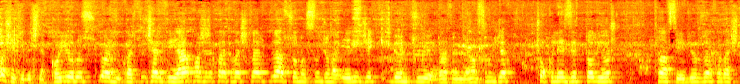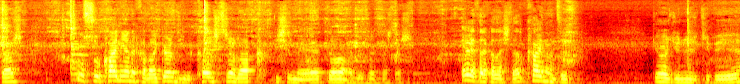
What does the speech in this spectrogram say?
O şekilde içine koyuyoruz. Gördüğünüz gibi kaçtı. İçerideki yağ parçacıklar arkadaşlar. Biraz sonra ısınınca onlar eriyecek. Görüntü zaten yansımayacak. Çok lezzetli oluyor. Tavsiye ediyoruz arkadaşlar. Bu su kaynayana kadar gördüğünüz gibi karıştırarak pişirmeye devam ediyoruz arkadaşlar. Evet arkadaşlar kaynadı. Gördüğünüz gibi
